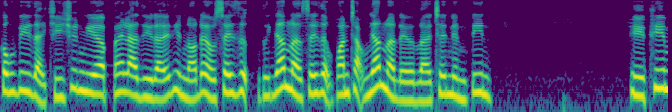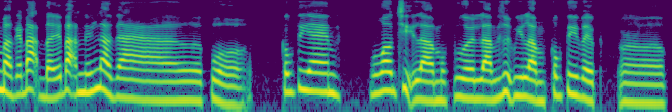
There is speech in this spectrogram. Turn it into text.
công ty giải trí chuyên nghiệp hay là gì đấy thì nó đều xây dựng thứ nhất là xây dựng quan trọng nhất là đều là trên niềm tin. Thì khi mà cái bạn đấy bạn ấy là gà của công ty em đúng không? Chị là một người làm ví dụ như làm công ty về uh,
